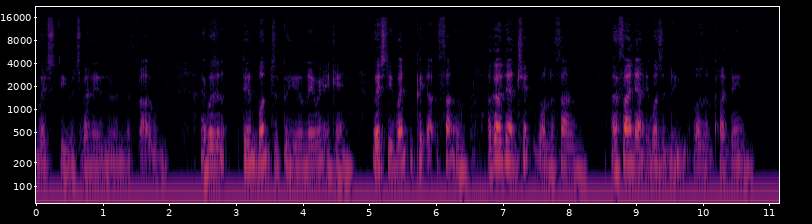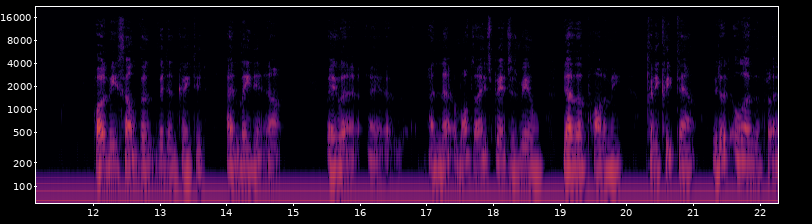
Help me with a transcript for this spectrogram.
Westy was on the phone. I wasn't didn't want to be near it again. Westy went and picked up the phone. I go down and check on the phone. I find out it wasn't it wasn't plugged in. Part of me felt vindicated. I hadn't made it up. But were, uh, and that, what I experienced was real. The other part of me pretty creeped out. We looked all over the place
